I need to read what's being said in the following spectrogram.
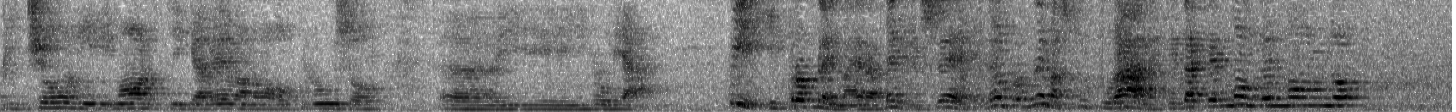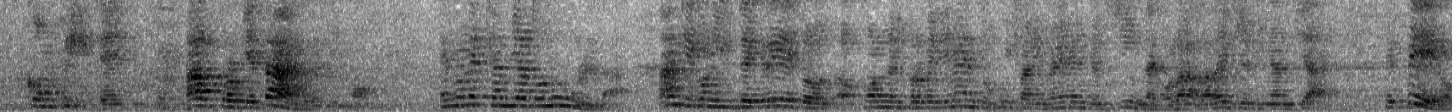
piccioni morti che avevano occluso eh, i, i pluviali. Qui il problema era ben più serio ed è un problema strutturale che da che mondo è mondo compete al proprietario dell'immobile e non è cambiato nulla. Anche con il decreto, con il provvedimento a cui fa riferimento il sindaco, la, la legge finanziaria, è vero,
